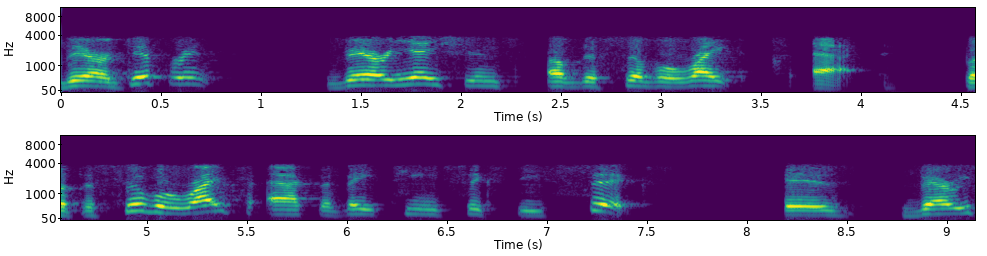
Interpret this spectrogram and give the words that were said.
there are different variations of the Civil Rights Act, but the Civil Rights Act of 1866 is very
